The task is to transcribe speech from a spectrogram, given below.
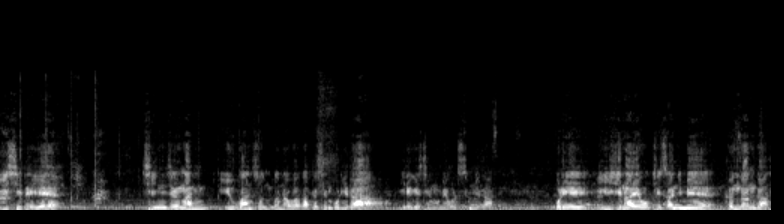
이 시대에 진정한 유관순 누나와 같으신 분이다 이렇게 생각해 옳습니다. 우리 이진아 애국지사님의 건강과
